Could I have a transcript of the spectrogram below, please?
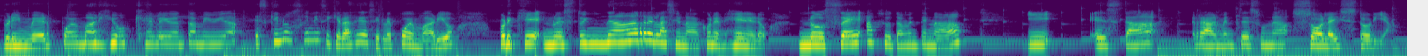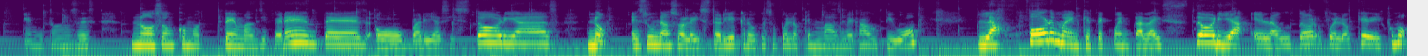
primer poemario que he leído en toda mi vida. Es que no sé ni siquiera si decirle poemario porque no estoy nada relacionada con el género. No sé absolutamente nada y esta realmente es una sola historia. Entonces no son como temas diferentes o varias historias. No, es una sola historia y creo que eso fue lo que más me cautivó. La forma en que te cuenta la historia, el autor, fue lo que dijo como,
